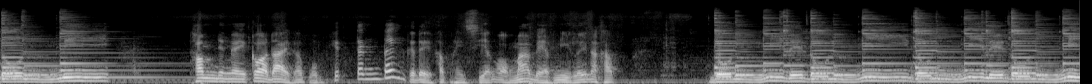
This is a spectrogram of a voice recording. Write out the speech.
โดนมีทำยังไงก็ได้ครับผมเฮ็ดจังได้ก็ได้ครับให้เสียงออกมาแบบนี้เลยนะครับโดนมีเลโดนมีโดนมีเลโดนมี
